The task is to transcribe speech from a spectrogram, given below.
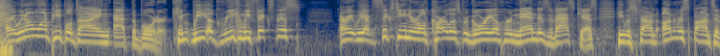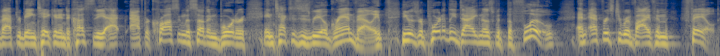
All right, we don't want people dying at the border. Can we agree? Can we fix this? All right, we have 16 year old Carlos Gregorio Hernandez Vasquez. He was found unresponsive after being taken into custody after crossing the southern border in Texas's Rio Grande Valley. He was reportedly diagnosed with the flu, and efforts to revive him failed.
